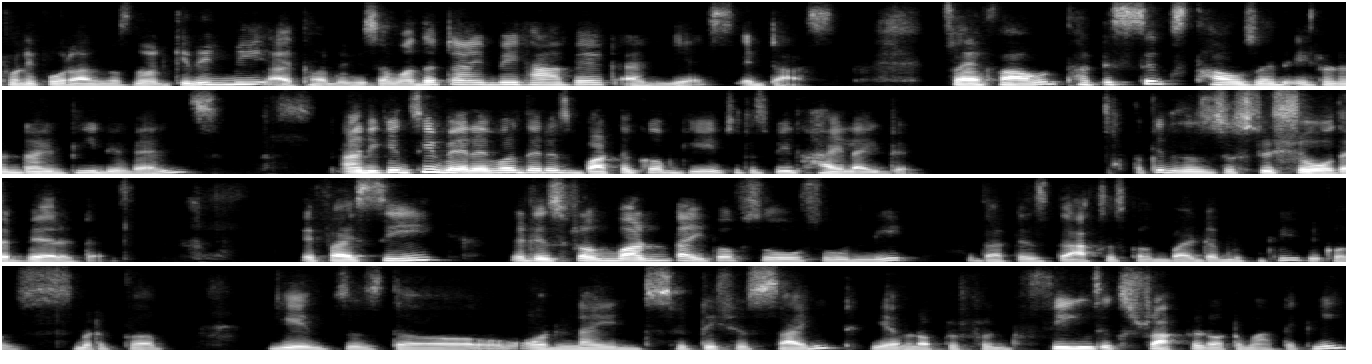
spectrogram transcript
24 hours was not giving me. I thought maybe some other time may have it, and yes, it does. So I found 36,819 events. And you can see wherever there is Buttercup games, it has been highlighted. Okay, this is just to show that where it is. If I see it is from one type of source only, that is the access combined WPP because Buttercup Games is the online fictitious site. We have a lot of different fields extracted automatically.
